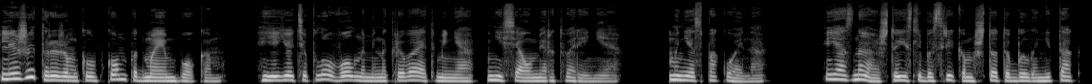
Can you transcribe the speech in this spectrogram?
Лежит рыжим клубком под моим боком. Ее тепло волнами накрывает меня, неся умиротворение. Мне спокойно. Я знаю, что если бы с Риком что-то было не так,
